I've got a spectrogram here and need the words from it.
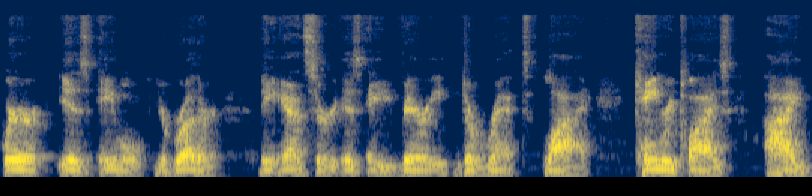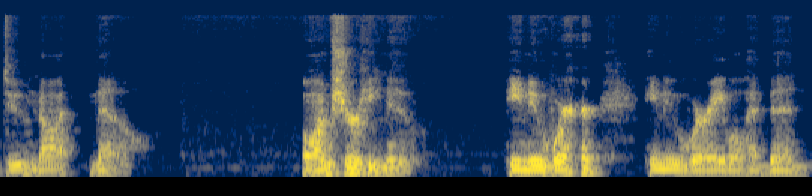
Where is Abel, your brother? the answer is a very direct lie. Cain replies, I do not know. Oh, I'm sure he knew. He knew where he knew where Abel had been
